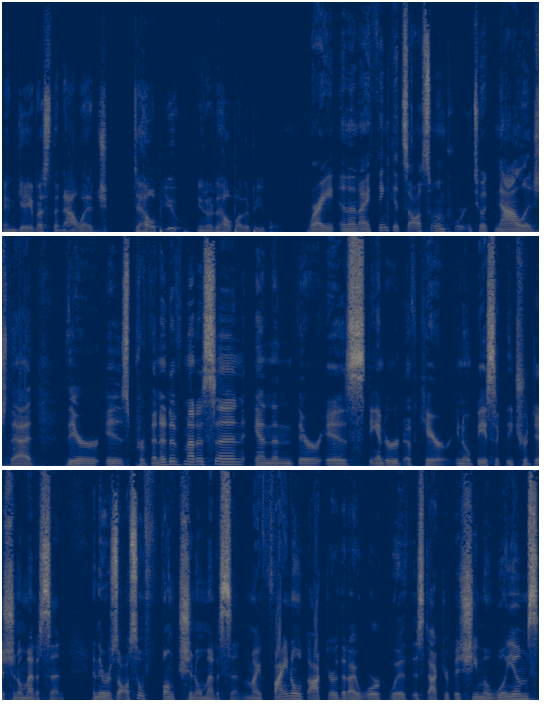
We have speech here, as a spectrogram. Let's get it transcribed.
and gave us the knowledge to help you, you know, to help other people. Right. And then I think it's also important to acknowledge that there is preventative medicine and then there is standard of care, you know, basically traditional medicine. And there is also functional medicine. My final doctor that I work with is Dr. Bashima Williams,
